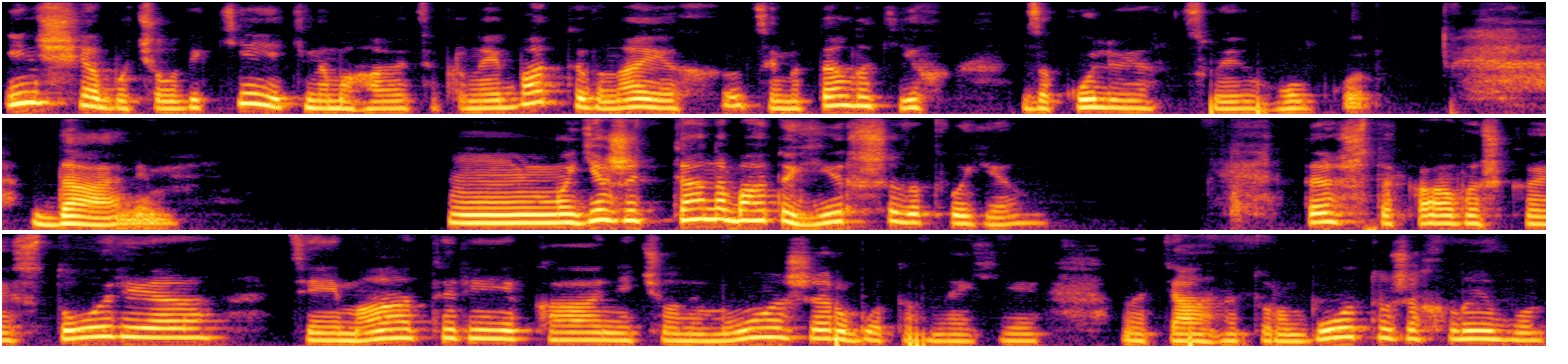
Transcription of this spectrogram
інші або чоловіки, які намагаються про неї дбати, вона їх, цей метелик їх заколює своєю голкою. Далі. Моє життя набагато гірше за твоє. Теж така важка історія цієї матері, яка нічого не може, робота в неї вона тягне ту роботу жахливу.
